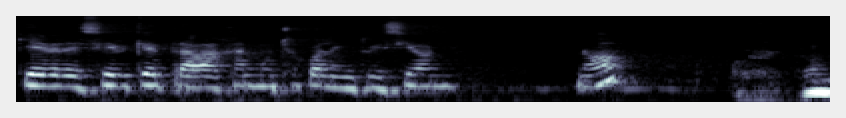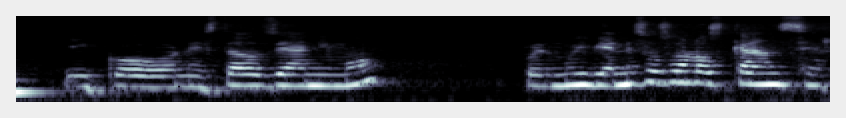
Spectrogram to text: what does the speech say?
quiere decir que trabajan mucho con la intuición, ¿no? Correcto. Y con estados de ánimo, pues muy bien, esos son los cáncer.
